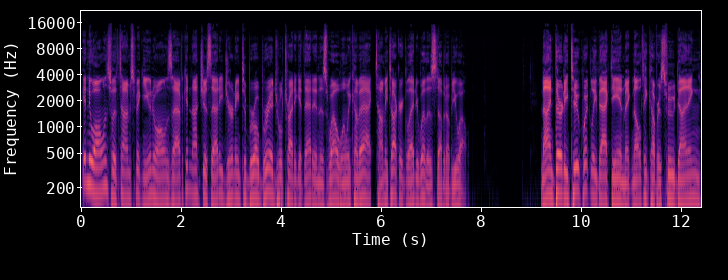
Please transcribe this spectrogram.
in New Orleans for the Times Picayune New Orleans Advocate. Not just that, he journeyed to Breaux Bridge. We'll try to get that in as well when we come back. Tommy Tucker, glad you're with us, WWL. 932, quickly back to Ian McNulty, covers food, dining,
